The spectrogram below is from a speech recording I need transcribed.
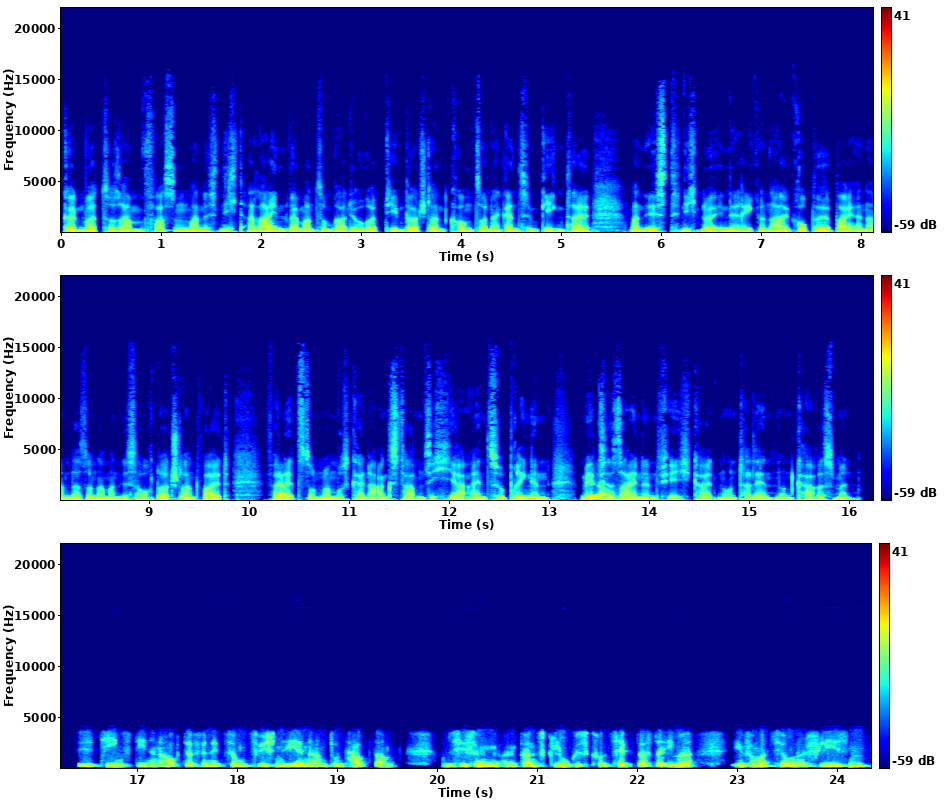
können wir zusammenfassen, man ist nicht allein, wenn man zum Radio Horeb Team Deutschland kommt, sondern ganz im Gegenteil, man ist nicht nur in der Regionalgruppe beieinander, sondern man ist auch deutschlandweit vernetzt ja. und man muss keine Angst haben, sich hier einzubringen mit genau. seinen Fähigkeiten und Talenten und Charismen. Die Teams dienen auch der Vernetzung zwischen Ehrenamt und Hauptamt. Und es ist ein, ein, ganz kluges Konzept, dass da immer Informationen fließen.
